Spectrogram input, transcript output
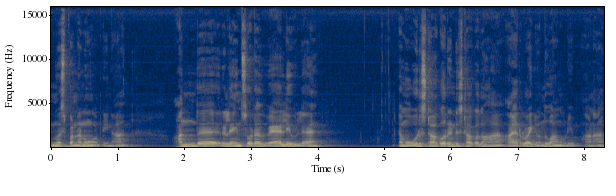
இன்வெஸ்ட் பண்ணணும் அப்படின்னா அந்த ரிலையன்ஸோட வேல்யூவில் நம்ம ஒரு ஸ்டாக்கோ ரெண்டு ஸ்டாக்கோ தான் ஆயிரம் ரூபாய்க்கு வந்து வாங்க முடியும். ஆனால்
